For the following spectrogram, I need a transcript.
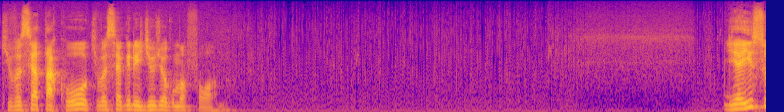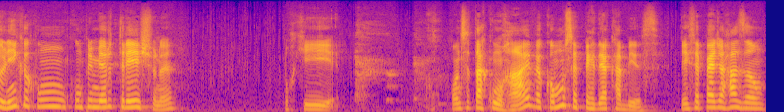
que você atacou, que você agrediu de alguma forma. E aí isso linka com, com o primeiro trecho, né? Porque quando você está com raiva, é comum você perder a cabeça. E aí você perde a razão.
